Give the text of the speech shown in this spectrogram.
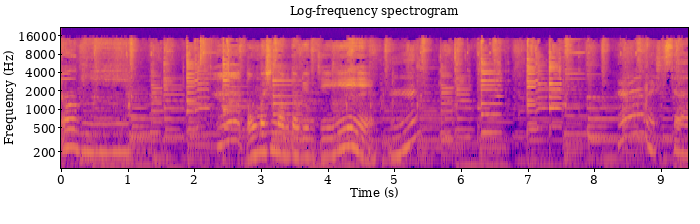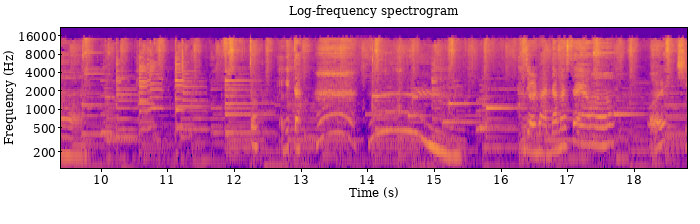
여기. 헉, 너무 맛있나 보다, 우리 은지. 응? 맛있어. 또 여기 있다. 음, 이제 얼마 안 남았어요. 옳지.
